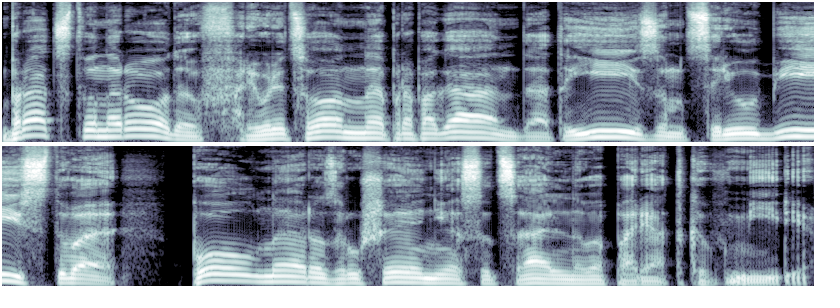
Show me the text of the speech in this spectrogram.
Братство народов, революционная пропаганда, атеизм, цареубийство — полное разрушение социального порядка в мире.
